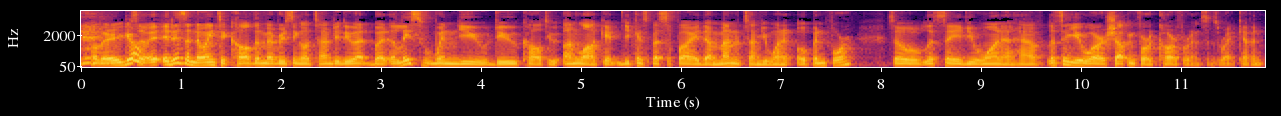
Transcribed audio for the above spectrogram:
Well, there you go. so it, it is annoying to call them every single time to do it. But at least when you do call to unlock it, you can specify the amount of time you want it open for. So let's say if you want to have, let's say you are shopping for a car, for instance, right, Kevin?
